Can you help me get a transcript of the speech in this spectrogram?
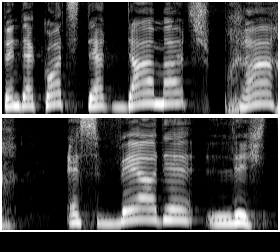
denn der Gott, der damals sprach, es werde Licht,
